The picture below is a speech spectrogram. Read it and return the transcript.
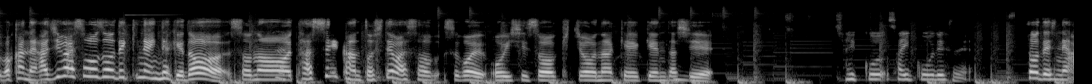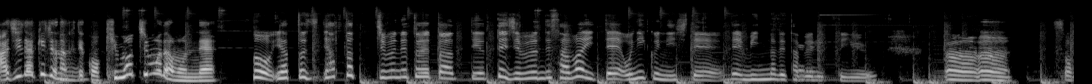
わかんない。味は想像できないんだけどその、はい。達成感としてはそうすごい美味しそう貴重な経験だし、最高最高ですね。そうですね。味だけじゃなくて、はい。こう気持ちもだもんね。そうやっとやった自分で取れたって言って自分でさばいてお肉にしてでみんなで食べるっていう。うんうん。そっ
